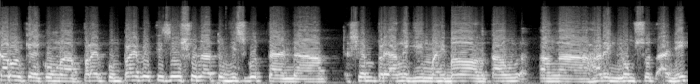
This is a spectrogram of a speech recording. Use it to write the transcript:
karon kay kung uh, pri- kung privatization natong hisgutan na syempre ang naging mahibaw ang taong ang ah, haring lungsod ani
